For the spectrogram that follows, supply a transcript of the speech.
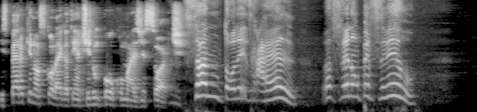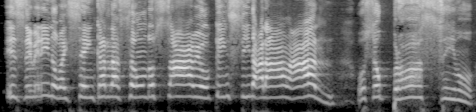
Espero que nosso colega tenha tido um pouco mais de sorte. Santo de Israel! Você não percebeu? Esse menino vai ser a encarnação do sábio que ensinará a amar o seu próximo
